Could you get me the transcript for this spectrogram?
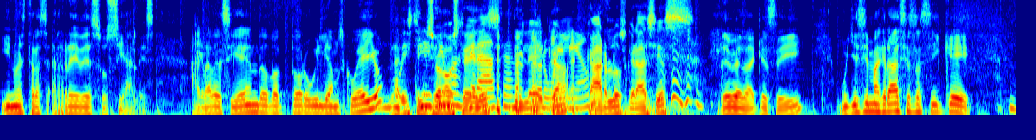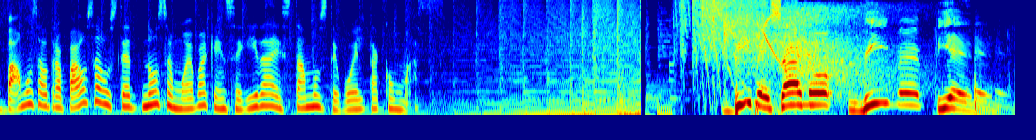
y nuestras redes sociales. Agradeciendo, doctor Williams Cuello. La distinción a ustedes, Carlos, gracias. De verdad que sí. Muchísimas gracias, así que Vamos a otra pausa, usted no se mueva que enseguida estamos de vuelta con más. Vive sano, vive bien.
